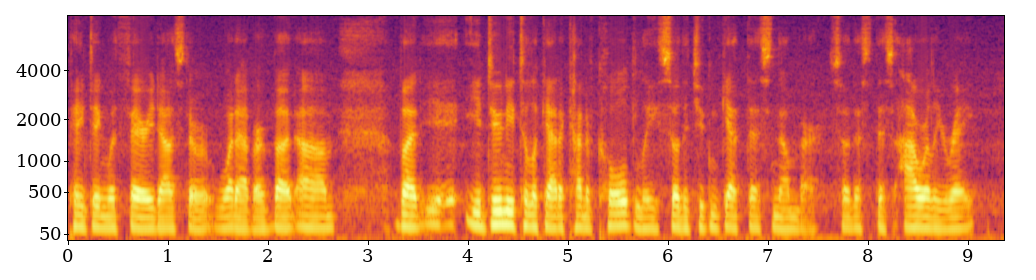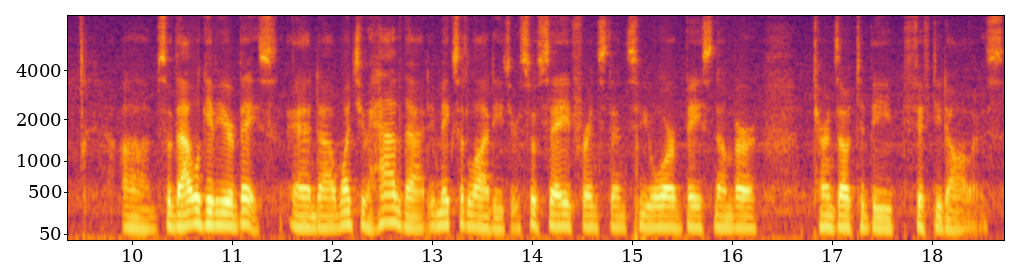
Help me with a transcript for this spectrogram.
painting with fairy dust or whatever. But um, but you do need to look at it kind of coldly so that you can get this number, so this this hourly rate. Um, so that will give you your base, and uh, once you have that, it makes it a lot easier. So say, for instance, your base number turns out to be fifty dollars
